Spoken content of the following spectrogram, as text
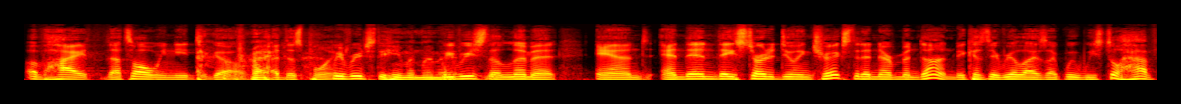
of height. That's all we need to go Right. at this point. We've reached the human limit. We've reached the limit and and then they started doing tricks that had never been done because they realized like we, we still have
